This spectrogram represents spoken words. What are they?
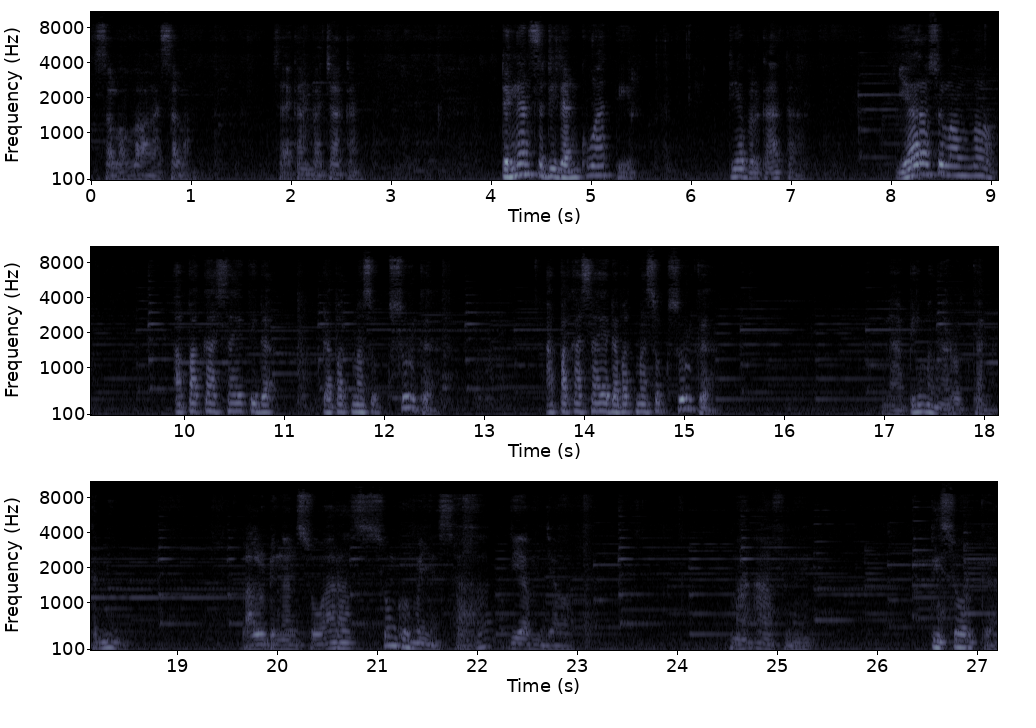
Sallallahu Alaihi Wasallam. Saya akan bacakan. Dengan sedih dan khawatir, dia berkata, Ya Rasulullah, apakah saya tidak dapat masuk surga? Apakah saya dapat masuk surga? Nabi mengarutkan kening. Lalu dengan suara sungguh menyesal, dia menjawab, Maaf, Nek, di surga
